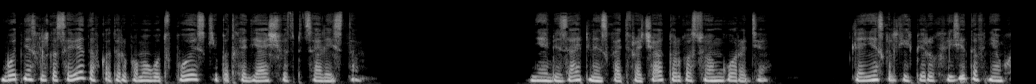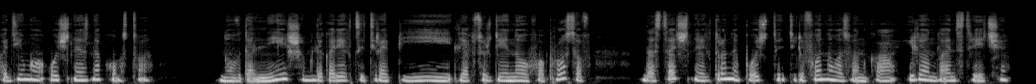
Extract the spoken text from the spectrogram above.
Вот несколько советов, которые помогут в поиске подходящего специалиста. Не обязательно искать врача только в своем городе. Для нескольких первых визитов необходимо очное знакомство. Но в дальнейшем для коррекции терапии, для обсуждения новых вопросов достаточно электронной почты, телефонного звонка или онлайн-встречи.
